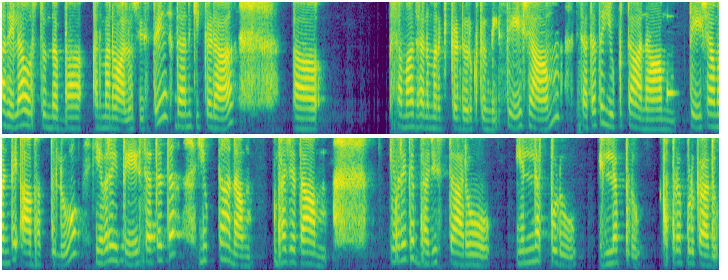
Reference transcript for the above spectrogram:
అది ఎలా వస్తుందబ్బా అని మనం ఆలోచిస్తే దానికి ఇక్కడ ఆ సమాధానం మనకి ఇక్కడ దొరుకుతుంది. తేషాం సతత యుక్తానాం తేషాం అంటే ఆ భక్తులు. ఎవరైతే సతత యుక్తానాం భజతాం ఎవరైతే భజిస్తారో ఎల్లప్పుడూ ఎల్లప్పుడు అప్పుడప్పుడు కాదు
